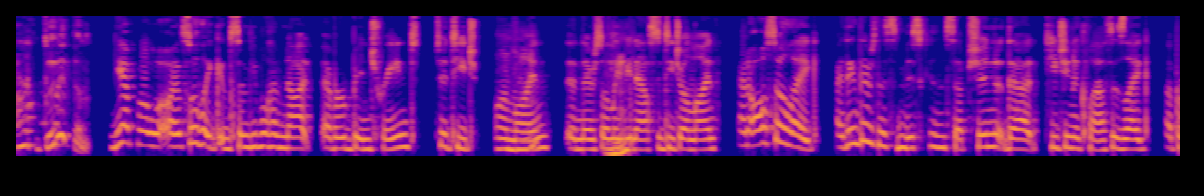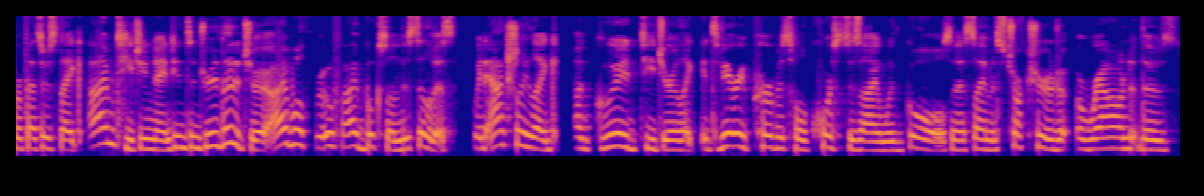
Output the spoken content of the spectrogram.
aren't good at them. Yeah, but also like some people have not ever been trained to teach online, and they're suddenly Mhm. being asked to teach online. And also, like, I think there's this misconception that teaching a class is like a professor's like, I'm teaching 19th century literature. I will throw five books on this syllabus. When actually, like, a good teacher, like, it's very purposeful course design with goals and assignments structured around those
